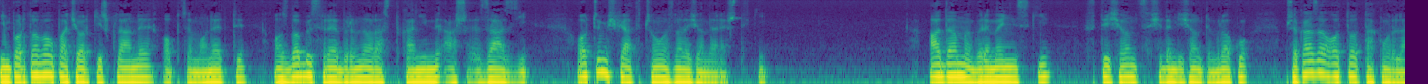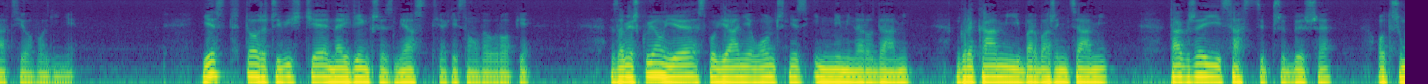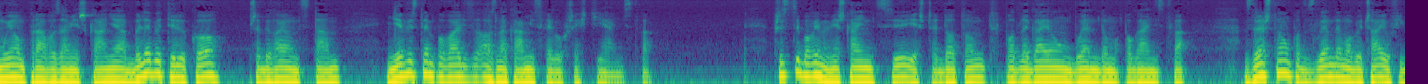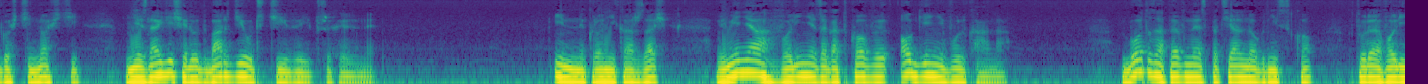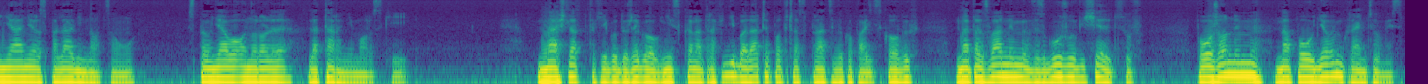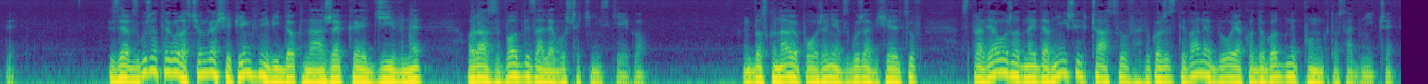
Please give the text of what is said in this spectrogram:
importował paciorki szklane, obce monety, ozdoby srebrne oraz tkaniny aż z Azji, o czym świadczą znalezione resztki. Adam Bremeński w 1070 roku przekazał oto taką relację o Wolinie. Jest to rzeczywiście największe z miast, jakie są w Europie. Zamieszkują je Słowianie łącznie z innymi narodami, Grekami i barbarzyńcami, także i sascy przybysze, otrzymują prawo zamieszkania, byleby tylko, przebywając tam, nie występowali z oznakami swego chrześcijaństwa. Wszyscy bowiem mieszkańcy jeszcze dotąd podlegają błędom pogaństwa. Zresztą pod względem obyczajów i gościnności nie znajdzie się lud bardziej uczciwy i przychylny. Inny kronikarz zaś wymienia w Wolinie zagadkowy ogień wulkana. Było to zapewne specjalne ognisko, które wolinianie rozpalali nocą. Spełniało ono rolę latarni morskiej. Na ślad takiego dużego ogniska natrafili badacze podczas prac wykopaliskowych na tzw. Tak wzgórzu Wisielców, położonym na południowym krańcu wyspy. Ze wzgórza tego rozciąga się piękny widok na rzekę Dziwne oraz wody Zalewu Szczecińskiego. Doskonałe położenie wzgórza Wisielców sprawiało, że od najdawniejszych czasów wykorzystywane było jako dogodny punkt osadniczy.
